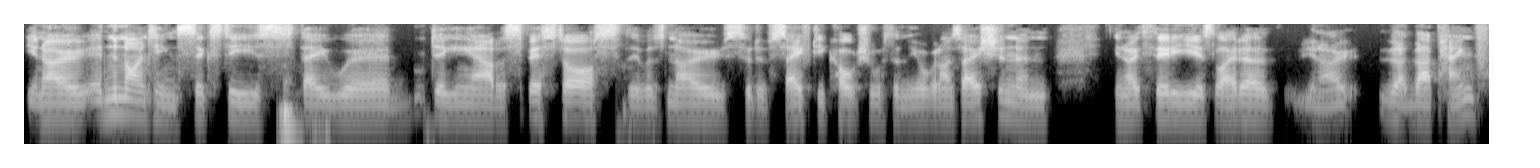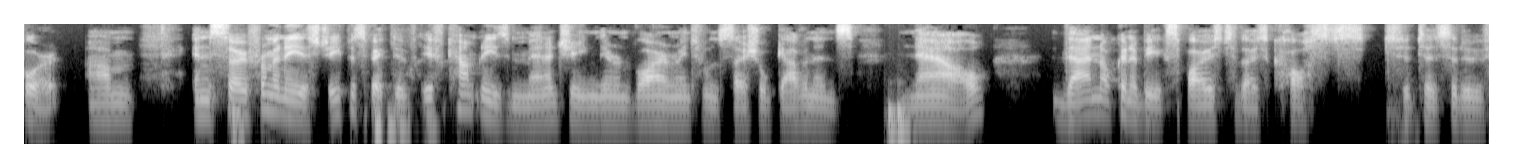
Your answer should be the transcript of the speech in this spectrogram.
you know, in the 1960s, they were digging out asbestos. There was no sort of safety culture within the organization. And, you know, 30 years later, you know, they're paying for it. Um, and so, from an ESG perspective, if companies managing their environmental and social governance now, they're not going to be exposed to those costs to, to sort of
